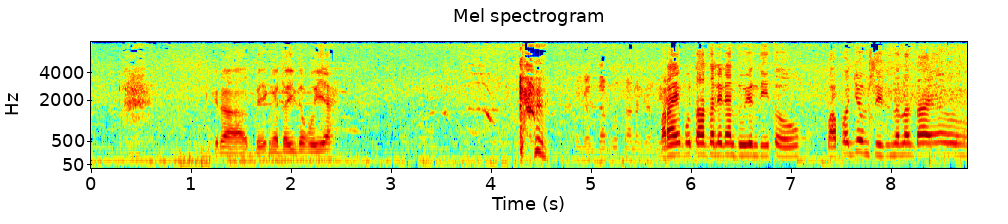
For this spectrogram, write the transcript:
Grabe, ang ganda dito, kuya. Maganda po talaga dito. Marami po tatalian ng duyan dito, oh. Papa Joms, dito na lang tayo.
